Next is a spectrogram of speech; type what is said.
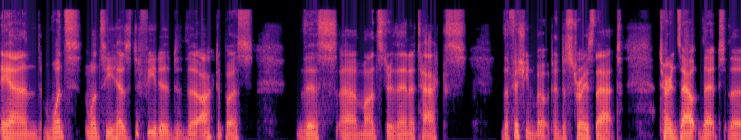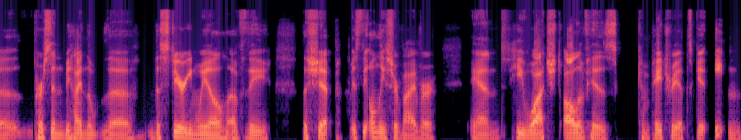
And once once he has defeated the octopus this uh, monster then attacks the fishing boat and destroys that. Turns out that the person behind the the the steering wheel of the the ship is the only survivor and he watched all of his compatriots get eaten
